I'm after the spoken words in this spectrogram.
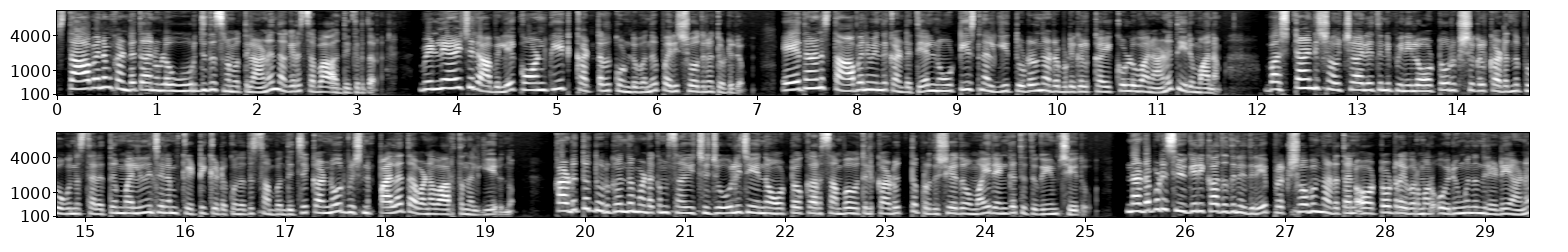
സ്ഥാപനം കണ്ടെത്താനുള്ള ഊർജിത ശ്രമത്തിലാണ് നഗരസഭാ അധികൃതർ. വെള്ളിയാഴ്ച രാവിലെ കോൺക്രീറ്റ് കട്ടർ കൊണ്ടുവന്ന് പരിശോധന തുടരും. ഏതാണ് സ്ഥാപനമെന്ന് കണ്ടെത്തിയാൽ നോട്ടീസ് നൽകി തുടർ നടപടികൾ കൈക്കൊള്ളുവാനാണ് തീരുമാനം. ബസ് സ്റ്റാൻഡ് ശൗചാലയത്തിന് പിന്നിൽ ഓട്ടോറിക്ഷകൾ കടന്നു പോകുന്ന സ്ഥലത്ത് മലിനജലം കെട്ടിക്കിടക്കുന്നത് സംബന്ധിച്ച് കണ്ണൂർ വിഷൻ പലതവണ വാർത്ത നൽകിയിരുന്നു. കടുത്ത ദുർഗന്ധമടക്കം സഹിച്ച് ജോലി ചെയ്യുന്ന ഓട്ടോക്കാർ സംഭവത്തിൽ കടുത്ത പ്രതിഷേധവുമായി രംഗത്തെത്തുകയും ചെയ്തു. നടപടി സ്വീകരിക്കാത്തതിനെതിരെ പ്രക്ഷോഭം നടത്താൻ ഓട്ടോ ഡ്രൈവർമാർ ഒരുങ്ങുന്നതിനിടെയാണ്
